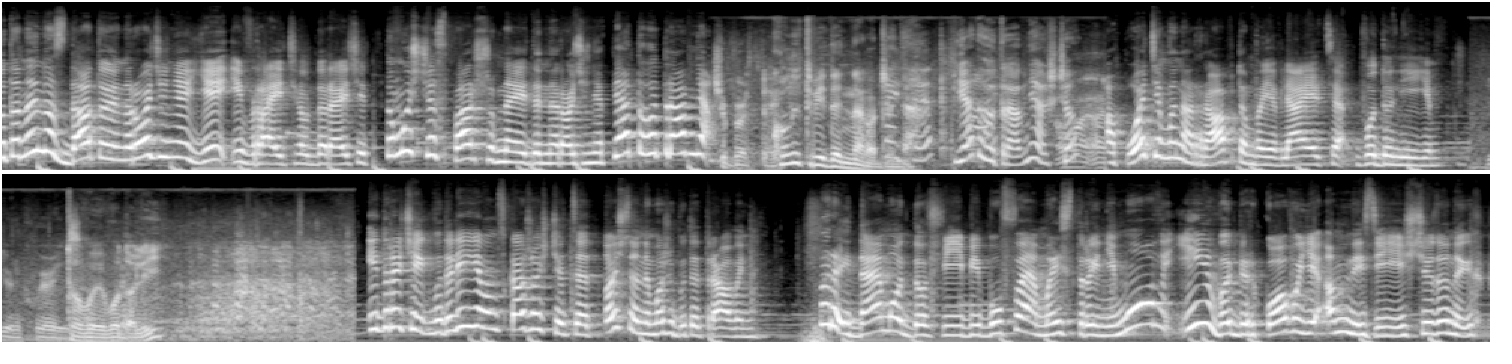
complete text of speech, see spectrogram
Плутанина з датою народження є і в Рейчел, до речі, тому що спершу в неї день народження 5 травня, Коли твій день народження? 5 травня, а що? а потім вона раптом виявляється водолієм. То ви водолій? І, до речі, як водолій, я вам скажу, що це точно не може бути травень. Перейдемо до Фібі Буфе, майстрині мов і вибіркової амнезії щодо них.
